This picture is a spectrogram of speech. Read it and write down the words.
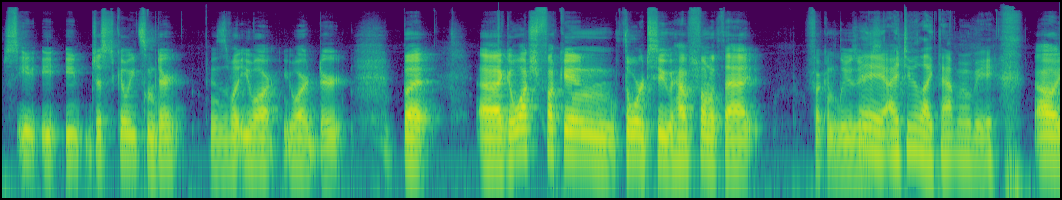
just eat, eat, eat, just go eat some dirt. This is what you are. You are dirt. But uh, go watch fucking Thor 2. Have fun with that. Fucking losers. Hey, I do like that movie. Oh,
